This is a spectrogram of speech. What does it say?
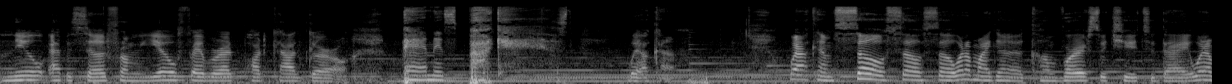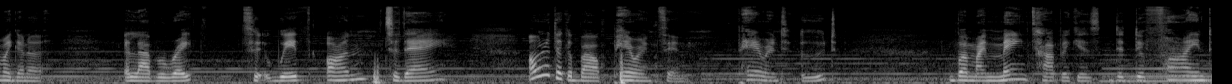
new episode from your favorite podcast girl, Penny's Podcast. Welcome. Welcome. So, so, so, what am I gonna converse with you today? What am I gonna elaborate to, with on today? I want to talk about parenting, parenthood, but my main topic is the defined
